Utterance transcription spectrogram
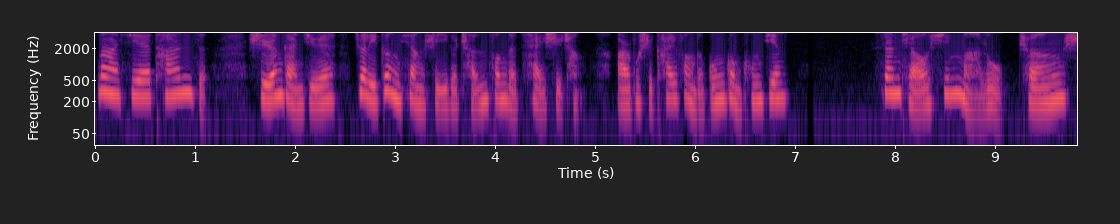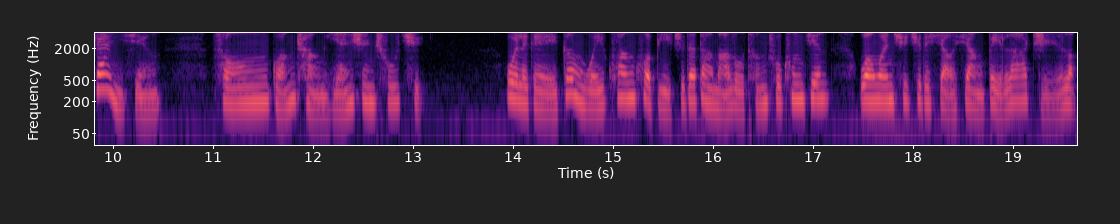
那些摊子。使人感觉这里更像是一个尘封的菜市场，而不是开放的公共空间。三条新马路呈扇形，从广场延伸出去。为了给更为宽阔笔直的大马路腾出空间，弯弯曲曲的小巷被拉直了。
